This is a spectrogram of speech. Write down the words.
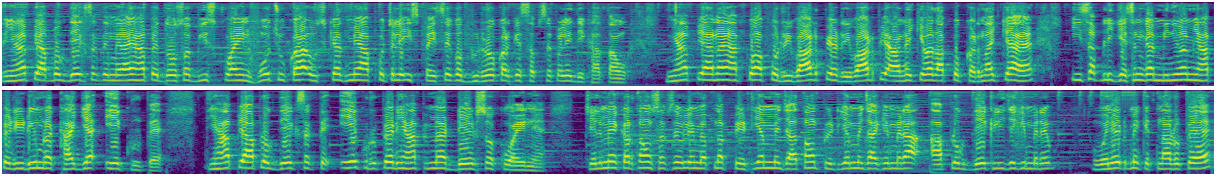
तो यहाँ पे आप लोग देख सकते हैं, मेरा यहाँ पे 220 क्वाइन हो चुका है। उसके बाद मैं आपको चले इस पैसे को विड्रॉ करके सबसे पहले दिखाता हूँ। यहाँ पे आना है आपको आपको रिवार्ड पे रिवार्ड पे आने के बाद आपको करना क्या है, इस एप्लीकेशन का मिनिमम यहाँ पे रिडीम रखा गया एक रुपये यहाँ पे आप लोग देख सकते हैं, एक रुपये यहाँ पे मेरा डेढ़ सौ है। चलिए मैं करता हूँ, सबसे पहले मैं अपना पेटीएम में जाता हूँ। पेटीएम में जाके मेरा, आप लोग देख लीजिए कि मेरे वॉलेट में कितना रुपये है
